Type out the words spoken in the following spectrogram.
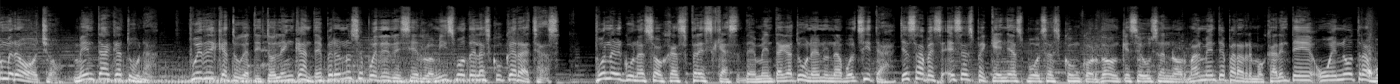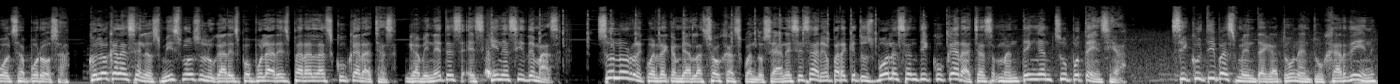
Número 8. Menta gatuna. Puede que a tu gatito le encante, pero no se puede decir lo mismo de las cucarachas. Pon algunas hojas frescas de menta gatuna en una bolsita. Ya sabes, esas pequeñas bolsas con cordón que se usan normalmente para remojar el té o en otra bolsa porosa. Colócalas en los mismos lugares populares para las cucarachas, gabinetes, esquinas y demás. Solo recuerda cambiar las hojas cuando sea necesario para que tus bolas anticucarachas mantengan su potencia. Si cultivas menta gatuna en tu jardín,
